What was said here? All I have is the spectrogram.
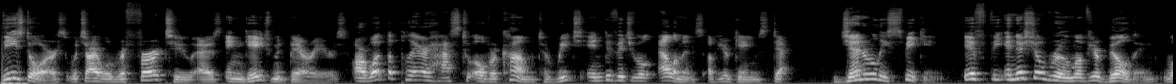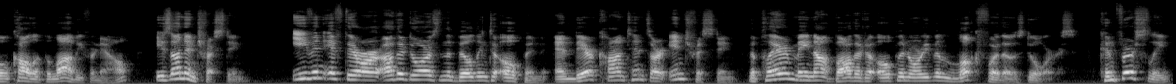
These doors, which I will refer to as engagement barriers, are what the player has to overcome to reach individual elements of your game's depth. Generally speaking, if the initial room of your building, we'll call it the lobby for now, is uninteresting, even if there are other doors in the building to open and their contents are interesting, the player may not bother to open or even look for those doors. Conversely,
